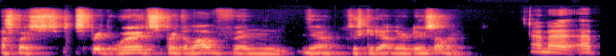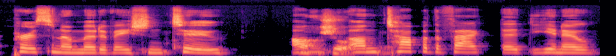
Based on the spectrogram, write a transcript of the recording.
I suppose, spread the word, spread the love, and yeah, just get out there and do something. And a, a personal motivation too. On, Oh, sure. on top of the fact that, you know,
